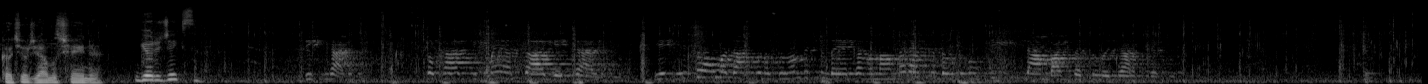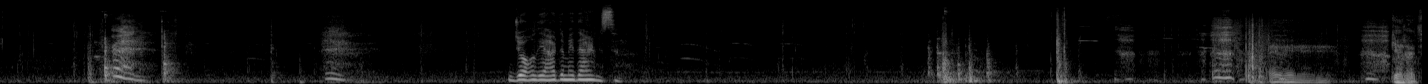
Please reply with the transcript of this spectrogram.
Kaçıracağımız şey ne? Göreceksin. Dikkat! Sokağa çıkma yasağı geçerli. Yetkisi olmadan konusunun dışında yakalananlar hakkında hukuki işlem başlatılacaktır. Joel yardım eder misin? Hey, hey, hey. Gel hadi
